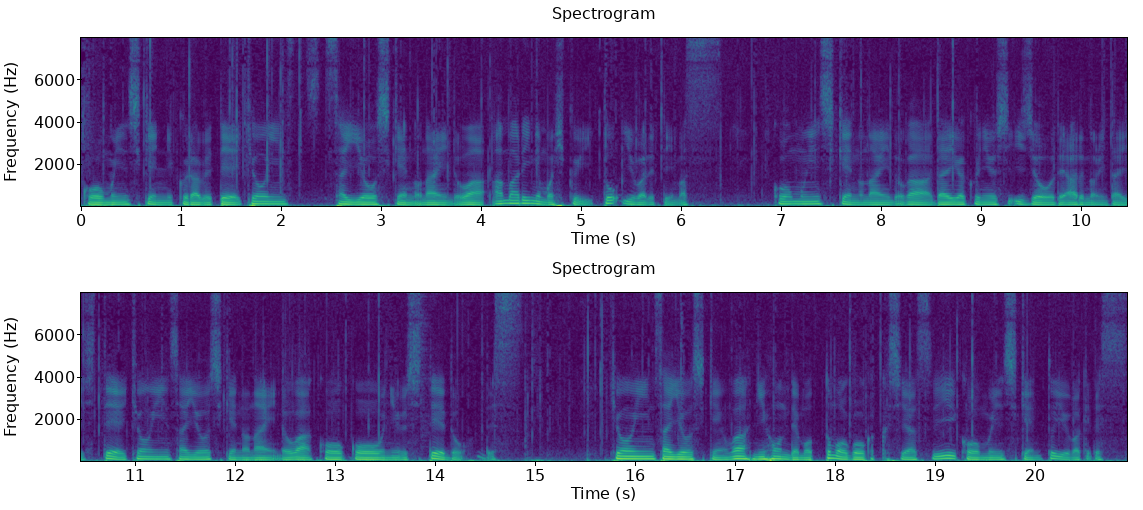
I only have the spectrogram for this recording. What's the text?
公務員試験に比べて教員採用試験の難易度はあまりにも低いと言われています。公務員試験の難易度が大学入試以上であるのに対して教員採用試験の難易度は高校入試程度です。教員採用試験は日本で最も合格しやすい公務員試験というわけです。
